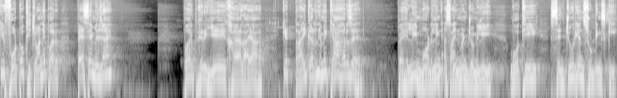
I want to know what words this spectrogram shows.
कि फ़ोटो खिंचवाने पर पैसे मिल जाएँ? पर फिर ये ख्याल आया कि ट्राई करने में क्या हर्ज है। पहली मॉडलिंग असाइनमेंट जो मिली वो थी सेंचुरियन शूटिंग्स की।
